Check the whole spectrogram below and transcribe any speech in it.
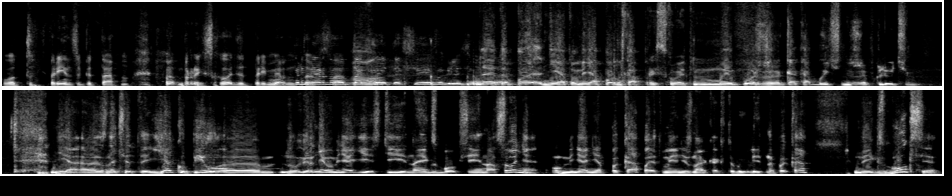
Вот, в принципе, там происходит примерно вот, то примерно же самое. вот так это все и выглядело. Это нет, у меня порнхаб происходит. Мы позже, как обычно же, включим. Не, э, значит, я купил, э, ну, вернее, у меня есть и на Xbox, и на Sony. У меня нет ПК, поэтому я не знаю, как это выглядит на ПК. На Xbox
